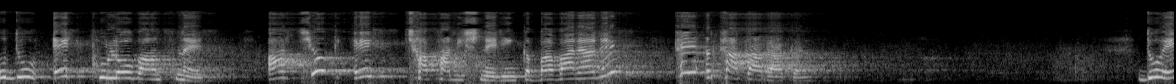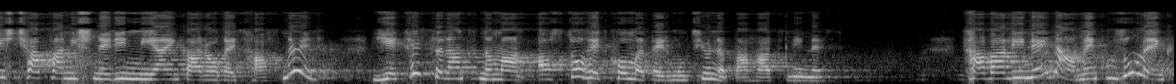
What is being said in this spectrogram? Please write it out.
ու դու այդ փուլով անցնես արդյոք այս չափանիշներին կբավարարես թե ընդհակառակը դու այս չափանիշներին միայն կարող ես հասնել եթե սրանց նման աստծո հետ քո մտերմությունը պահած լինես Ցավալինեն է, մենք ուզում ենք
